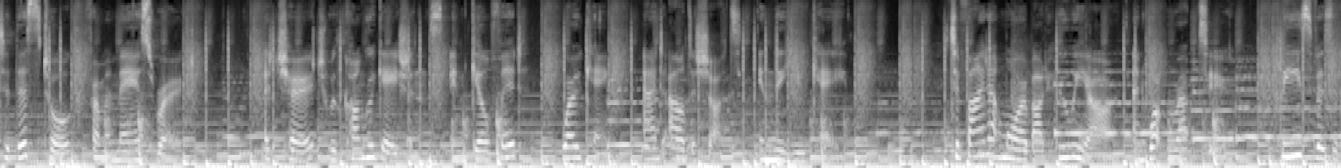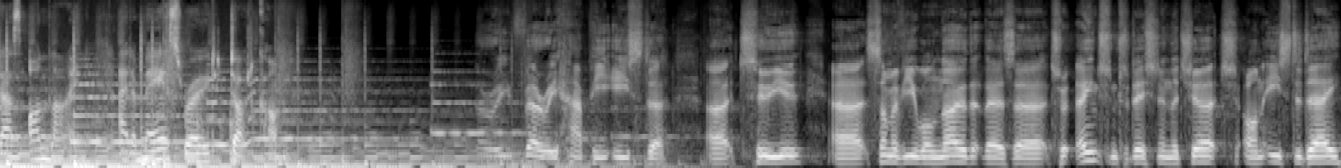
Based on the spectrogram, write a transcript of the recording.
to this talk from Emmaus Road, a church with congregations in Guildford, Woking, and Aldershot in the UK. To find out more about who we are and what we're up to, please visit us online at emmausroad.com. Very, very happy Easter uh, to you. Uh, some of you will know that there's an tr- ancient tradition in the church on Easter Day.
